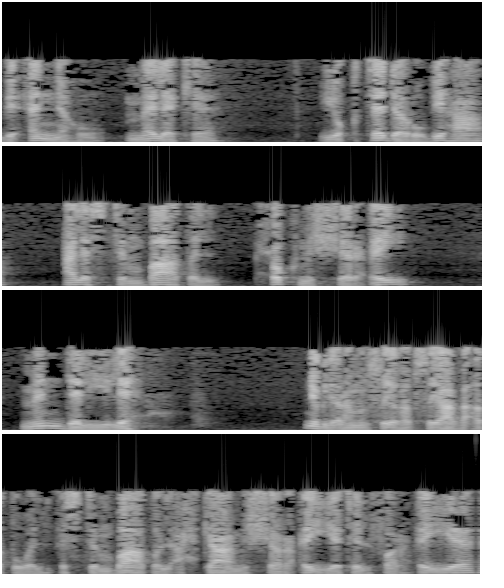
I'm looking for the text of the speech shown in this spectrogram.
بأنه ملكة يقتدر بها على استنباط الحكم الشرعي من دليله. نقدرها نصيغها بصياغة أطول استنباط الأحكام الشرعية الفرعية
